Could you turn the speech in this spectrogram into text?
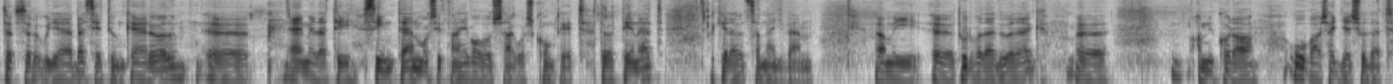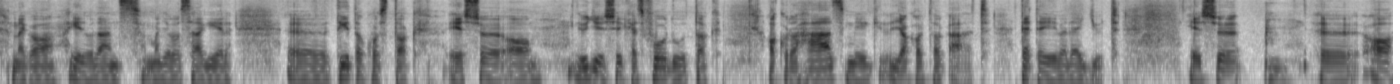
Többször ugye beszéltünk erről elméleti szinten, most itt van egy valóságos, konkrét történet, a 940, ami turvalevőleg, amikor a Óvás Egyesület meg a Élőlánc Magyarországért tiltakoztak, és a ügyészséghez fordultak, akkor a ház még gyakorlatilag állt, tetejével együtt. És a,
